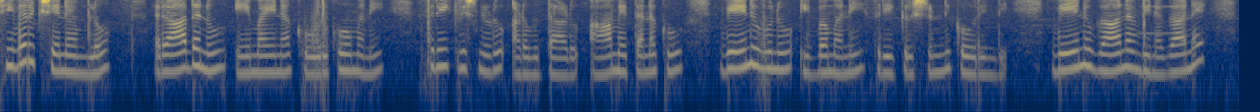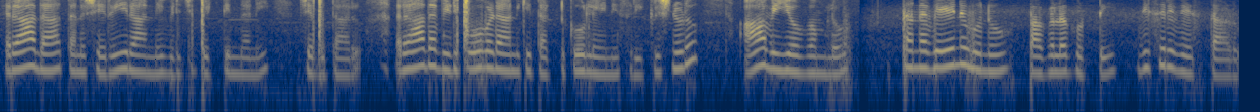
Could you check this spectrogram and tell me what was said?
చివరి క్షణంలో రాధను ఏమైనా కోరుకోమని శ్రీకృష్ణుడు అడుగుతాడు. ఆమె తనకు వేణువును ఇవ్వమని శ్రీకృష్ణుడిని కోరింది. వేణుగానం వినగానే రాధ తన శరీరాన్ని విడిచిపెట్టిందని చెబుతారు. రాధ విడిపోవడానికి తట్టుకోలేని శ్రీకృష్ణుడు ఆ వియోగంలో తన వేణువును పగలగొట్టి విసిరివేస్తాడు.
